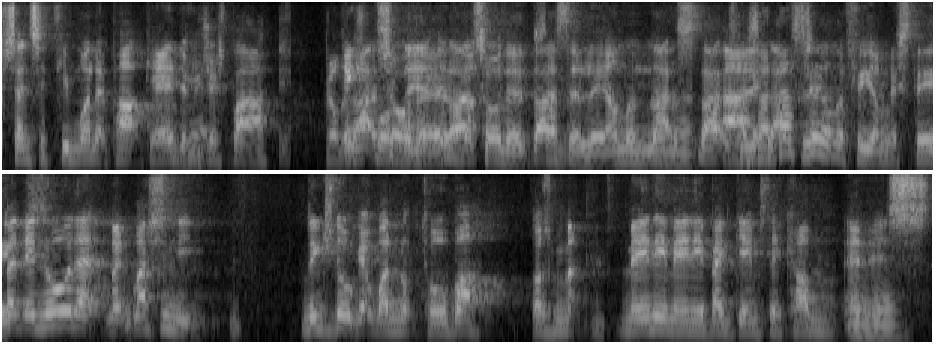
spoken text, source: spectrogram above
since the team won at Parkhead. It was just like a release that's more all than the, anything, that's all the, that's the learning. That's, that's, Aye. that's, It's a different- learning for your mistakes. But they know that, like, listen, leagues don't get won in October. There's m- many, many big games to come, and Mm-hmm. it's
